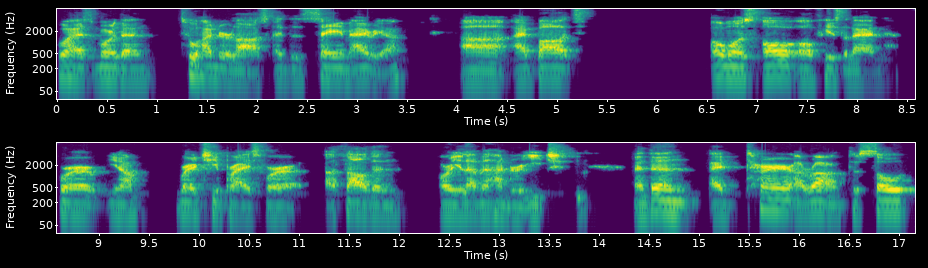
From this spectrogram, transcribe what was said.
who has more than 200 lots at the same area. Uh, I bought almost all of his land for you know very cheap price for a thousand or eleven hundred each. And then I turned around to sold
